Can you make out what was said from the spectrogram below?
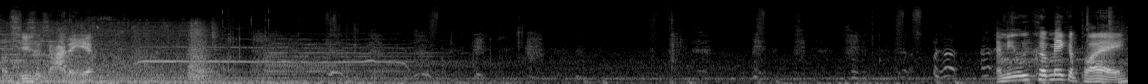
Oh, she's just out of here. I mean, we could make a play.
